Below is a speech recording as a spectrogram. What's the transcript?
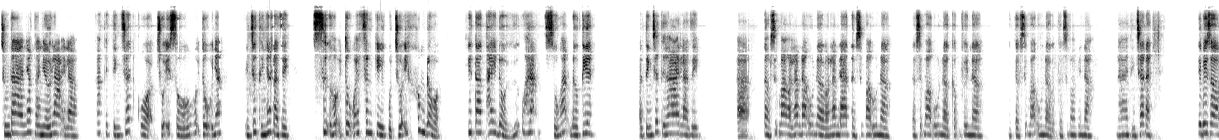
Chúng ta nhắc nhớ lại là các cái tính chất của chuỗi số hội tụ nhé tính chất thứ nhất là gì? Sự hội tụ hay phân kỳ của chuỗi không đổi khi ta thay đổi hữu hạn số hạng đầu tiên. Và tính chất thứ hai là gì? À, tổng sigma của lambda un bằng lambda tổng sigma un tổng sigma un cộng vn tổng sigma un cộng tổng sigma vn. Là hai tính chất này. Thì bây giờ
